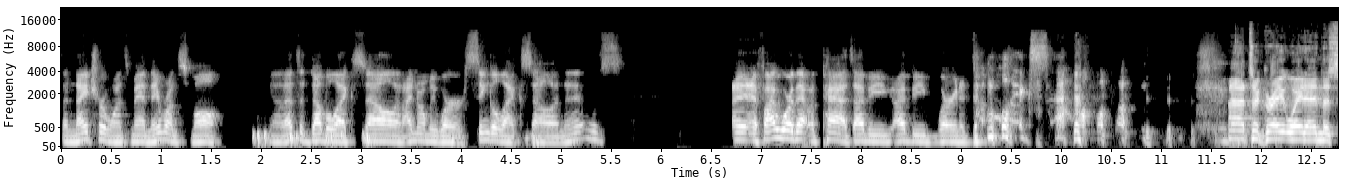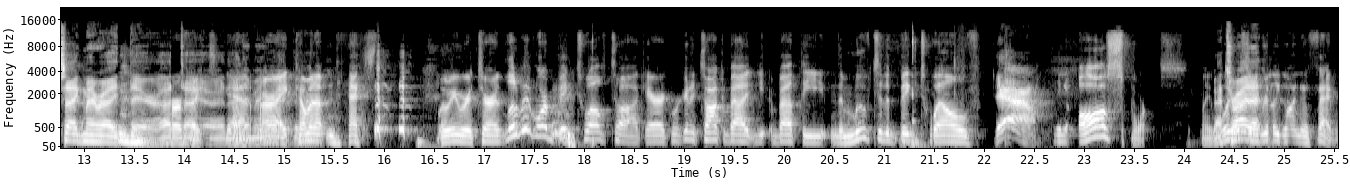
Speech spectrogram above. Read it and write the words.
the Nitro ones, man, they run small. You know, that's a double XL, and I normally wear single XL, and it was. If I wore that with pads, I'd be I'd be wearing a double XL. That's a great way to end the segment right there. Perfect. You, yeah. All right, coming up next when we return, a little bit more Big Twelve talk, Eric. We're going to talk about about the the move to the Big Twelve. Yeah, in all sports. Like, That's what right. Is it really going to affect?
